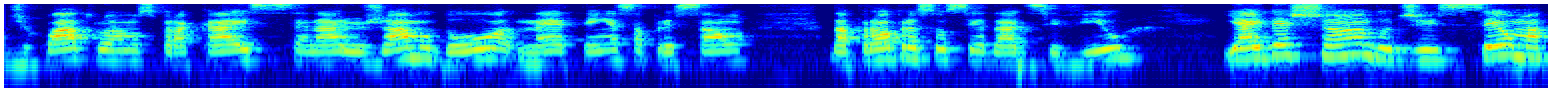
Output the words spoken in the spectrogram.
De quatro anos para cá, esse cenário já mudou, né? Tem essa pressão da própria sociedade civil. E aí, deixando de ser uma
